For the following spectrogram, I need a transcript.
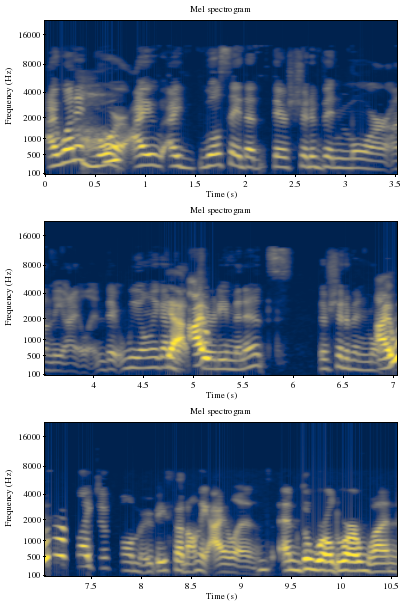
I wanted more. I I will say that there should have been more on the island. We only got Yeah, about I- thirty minutes. There should have been more. I would have liked a full movie set on the island and the World War One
